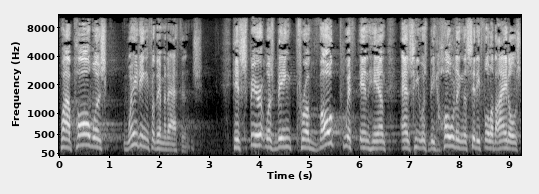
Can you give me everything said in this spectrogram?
While Paul was waiting for them at Athens, his spirit was being provoked within him as he was beholding the city full of idols.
